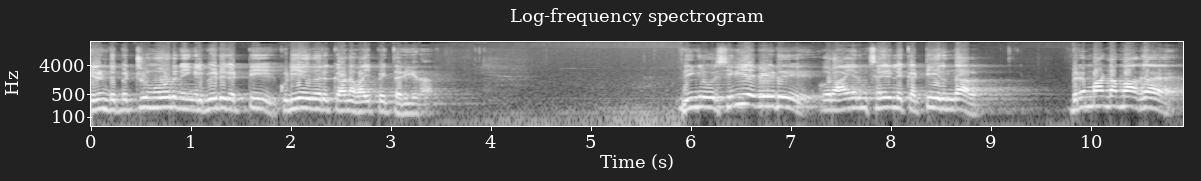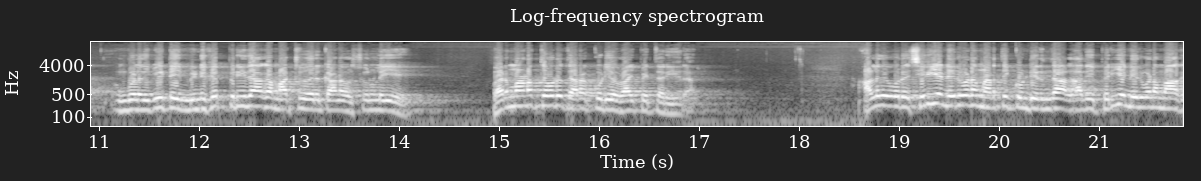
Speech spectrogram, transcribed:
இரண்டு பெட்ரூமோடு நீங்கள் வீடு கட்டி குடியேறுவதற்கான வாய்ப்பை தருகிறார். நீங்கள் ஒரு சிறிய வீடு ஒரு ஆயிரம் செயலில் கட்டியிருந்தால் பிரம்மாண்டமாக உங்களது வீட்டை மிக பெரிதாக மாற்றுவதற்கான ஒரு சூழ்நிலையை வருமானத்தோடு தரக்கூடிய வாய்ப்பை தருகிறார். அல்லது ஒரு சிறிய நிறுவனம் நடத்தி கொண்டிருந்தால் அதை பெரிய நிறுவனமாக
